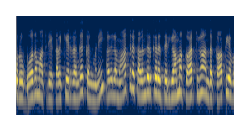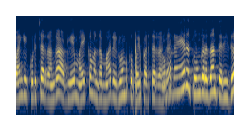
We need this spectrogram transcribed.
ஒரு போதை மாத்திரையை கலக்கிடுறாங்க கண்மணி. அதில் மாத்திரை கலந்துருக்கிறது தெரியாமல் கார்த்தியும் அந்த காப்பியை வாங்கி குடிச்சிடுறாங்க. அப்படியே மயக்கம் வந்த மாதிரி ரூமுக்கு போய் படுத்துடுறாங்க. நேரம் தூங்குறது தான் தெரியுது.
